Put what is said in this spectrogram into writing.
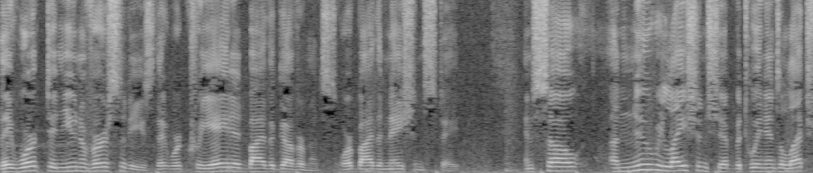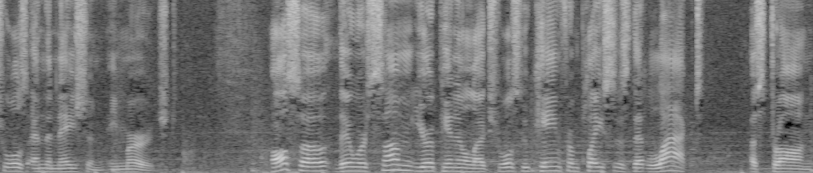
They worked in universities that were created by the governments or by the nation state. And so a new relationship between intellectuals and the nation emerged. Also, there were some European intellectuals who came from places that lacked a strong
